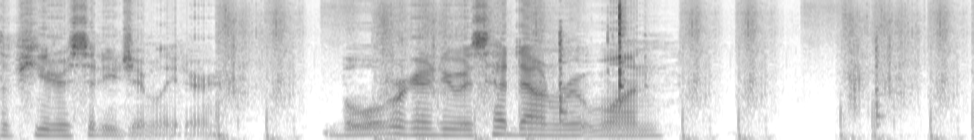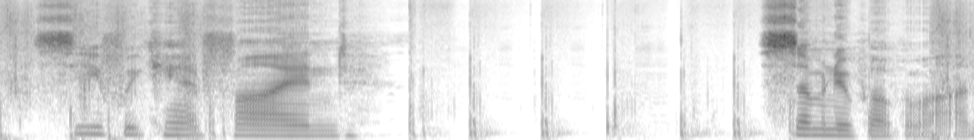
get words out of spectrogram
the Pewter City gym leader. But what we're going to do is head down Route 1, see if we can't find some new Pokemon.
